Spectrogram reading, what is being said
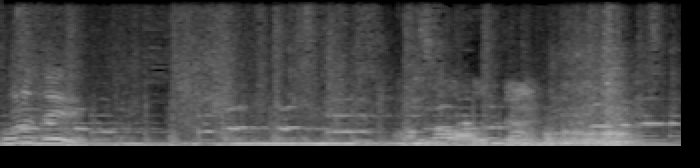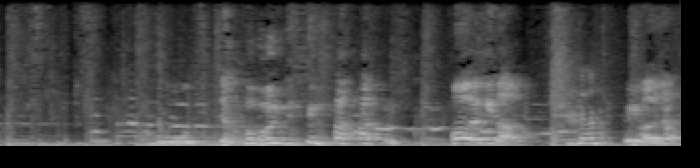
모르지. 안 나와 오늘 뭐 어디 어디가 어 여기다 여기 맞아?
